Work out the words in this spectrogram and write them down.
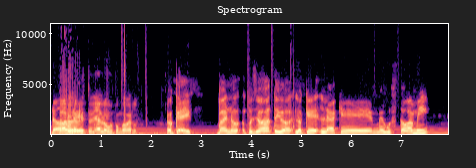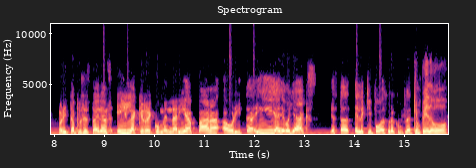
no, No, no lo he visto, ya luego me pongo a verlo. Ok. Bueno, pues yo te digo, lo que, la que me gustó a mí, ahorita pues es Titans, y la que recomendaría para ahorita, y ya llegó Jax, ya está el equipo basura completo. ¿Qué pedo?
